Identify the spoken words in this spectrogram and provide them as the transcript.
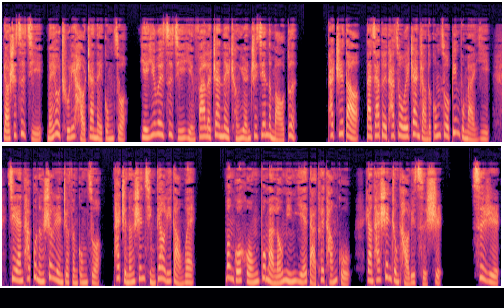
表示自己没有处理好站内工作，也因为自己引发了站内成员之间的矛盾。他知道大家对他作为站长的工作并不满意，既然他不能胜任这份工作，他只能申请调离岗位。孟国红不满楼明也打退堂鼓，让他慎重考虑此事。次日，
